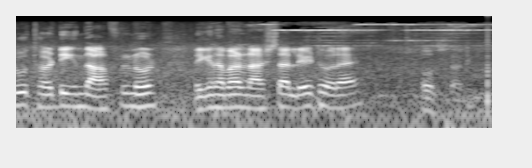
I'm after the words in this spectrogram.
two thirty in the afternoon लेकिन हमारा नाश्ता लेट हो रहा है। ओ सॉरी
